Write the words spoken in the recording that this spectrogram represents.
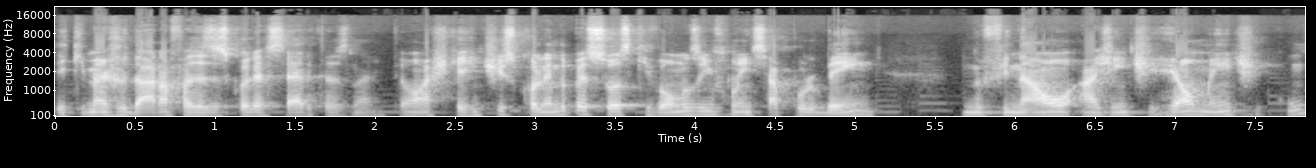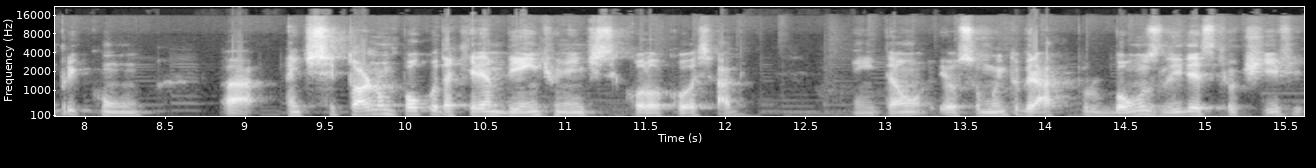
e que me ajudaram a fazer as escolhas certas, né? Então, acho que a gente escolhendo pessoas que vão nos influenciar por bem, no final a gente realmente cumpre com uh, a gente se torna um pouco daquele ambiente onde a gente se colocou, sabe? Então, eu sou muito grato por bons líderes que eu tive.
